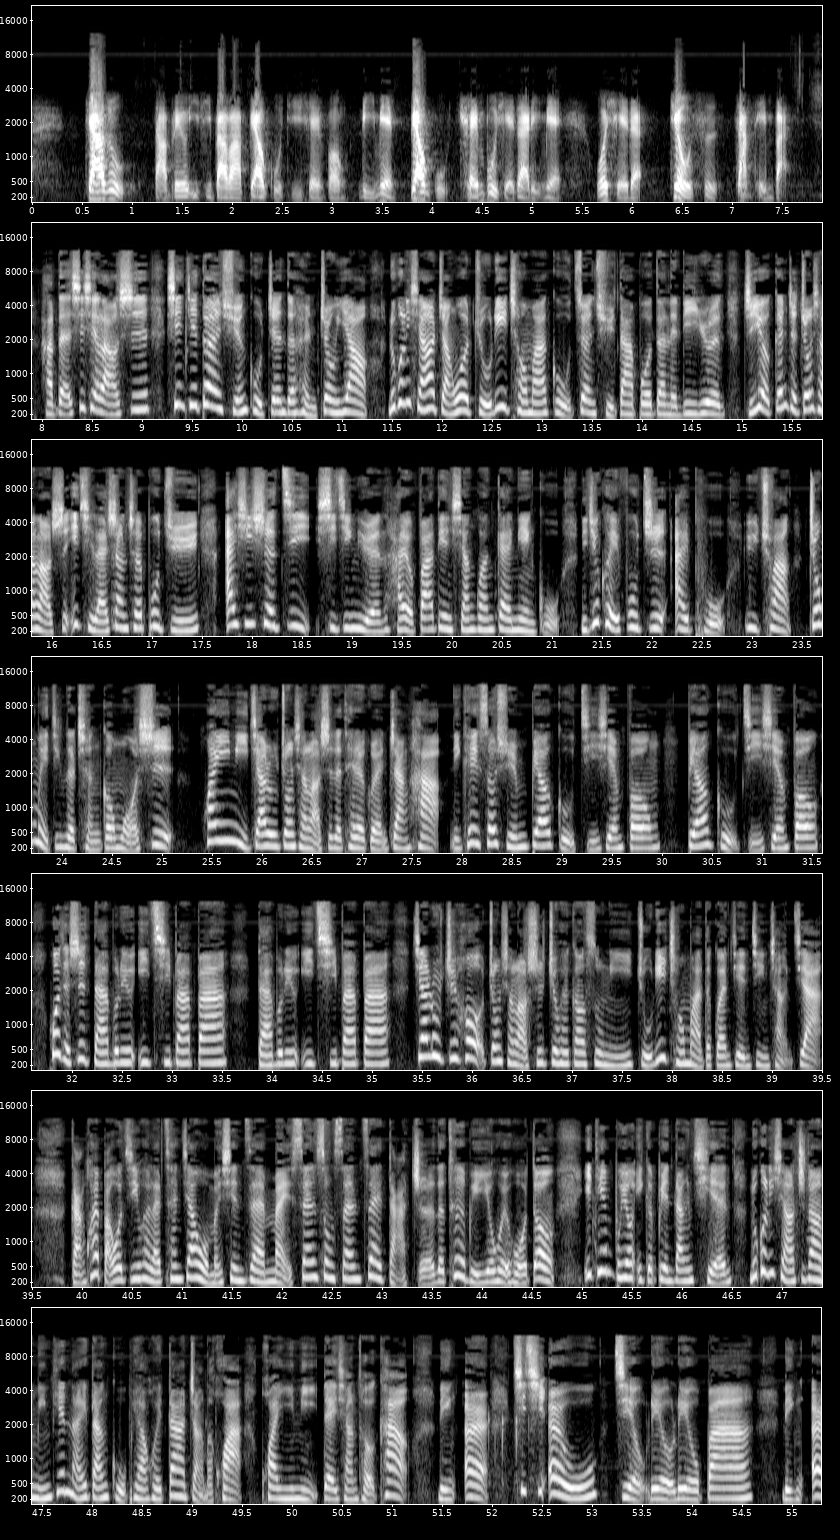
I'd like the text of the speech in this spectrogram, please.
加入 W 一七八八标股急先锋，里面标股全部写在里面，我写的就是涨停板。好的，谢谢老师。现阶段选股真的很重要。如果你想要掌握主力筹码股，赚取大波段的利润，只有跟着钟祥老师一起来上车布局 IC 设计、细晶圆，还有发电相关概念股，你就可以复制爱普、豫创、中美金的成功模式。欢迎你加入钟祥老师的 Telegram 账号，你可以搜寻“标股急先锋”、“标股急先锋”，或者是 W 一七八八 W 一七八八。加入之后，钟祥老师就会告诉你主力筹码的关键进场价，赶快把握机会来参加我们现在买三送三再打折的特别优惠活动，一天不用一个便当钱。如果你想要知道明天哪一档股票会大涨的话，欢迎你带枪投靠零二七七二五九六六八零二。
